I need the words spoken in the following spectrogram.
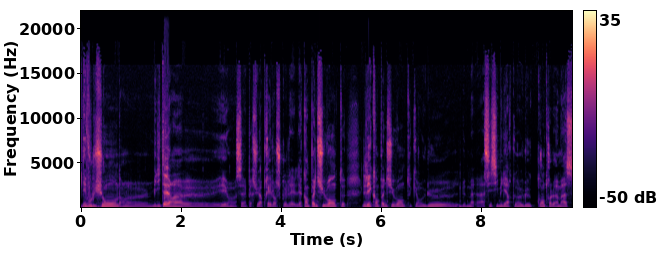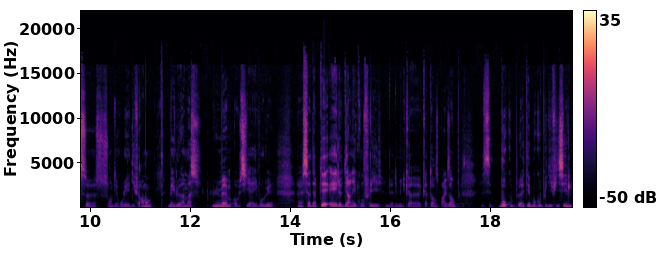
d'évolution dans le militaire. Hein, euh, et on s'est aperçu après, lorsque la campagne suivante, les campagnes suivantes qui ont eu lieu, assez similaires, qui ont eu lieu contre le Hamas, se sont déroulées différemment. Mais le Hamas lui-même aussi a évolué, euh, s'adapter. Et le dernier conflit de 2014, par exemple, c'est beaucoup, a été beaucoup plus difficile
